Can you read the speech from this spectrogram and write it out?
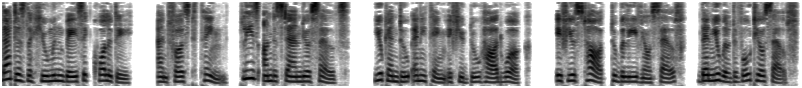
That is the human basic quality. And first thing, please understand yourselves. You can do anything if you do hard work. If you start to believe yourself, then you will devote yourself.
